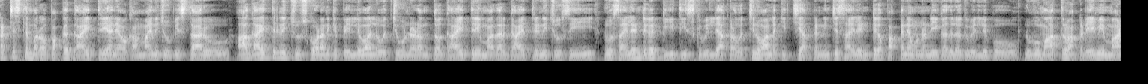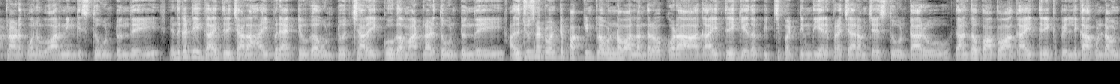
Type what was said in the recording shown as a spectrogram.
కట్ చేస్తే మరో పక్క గాయత్రి అనే ఒక అమ్మాయిని చూపిస్తారు. ఆ గాయత్రిని చూసుకోవడానికి పెళ్ళి వాళ్ళు వచ్చి ఉండడంతో గాయత్రి మదర్ గాయత్రిని చూసి నువ్వు సైలెంట్గా టీ తీసుకువెళ్ళి అక్కడ వచ్చిన వాళ్ళకి ఇచ్చి అక్కడి నుంచి సైలెంట్గా పక్కనే ఉన్న నీ గదిలోకి వెళ్ళిపో. నువ్వు మాత్రం అక్కడ ఏమీ మాట్లాడుకోని వార్నింగ్ ఇస్తూ ఉంటుంది. ఎందుకంటే ఈ గాయత్రి చాలా హైపర్ యాక్టివ్గా ఉంటూ చాలా ఎక్కువగా మాట్లాడుతూ ఉంటుంది. అది చూసినటువంటి పక్కింట్లో ఉన్న వాళ్ళందరూ కూడా ఆ గాయత్రికి ఏదో పిచ్చి పట్టింది అని ప్రచారం చేస్తూ ఉంటారు. దాంతో పాపం ఆ గాయత్రికి పెళ్ళి కాకుండా ఉంటుంది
